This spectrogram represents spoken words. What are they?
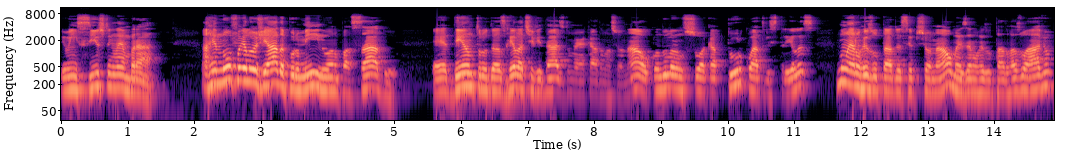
eu insisto em lembrar. A Renault foi elogiada por mim no ano passado, é, dentro das relatividades do mercado nacional, quando lançou a Captur 4 estrelas. Não era um resultado excepcional, mas era um resultado razoável.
